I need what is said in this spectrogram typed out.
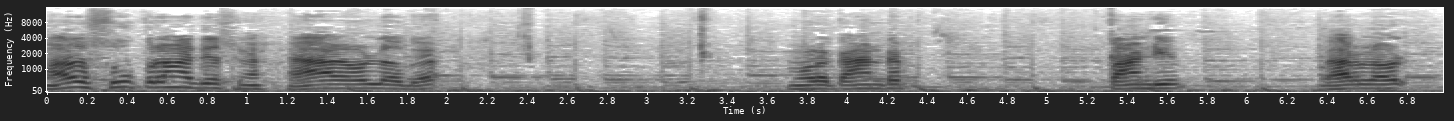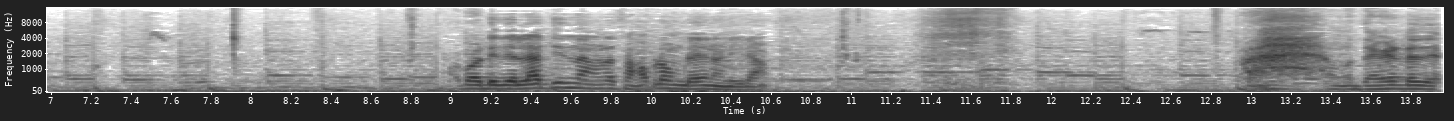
அது சூப்பரான டேஸ்ட்டுங்க வேற லெவலில் இருக்கு. நம்மளோட கான்டெக்ட் தாண்டி வேற லெவல் பட் இது எல்லாத்தையும் நாங்கள் சாப்பிட முடியாதுன்னு நினைக்கிறேன். நம்ம தகட்டது.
